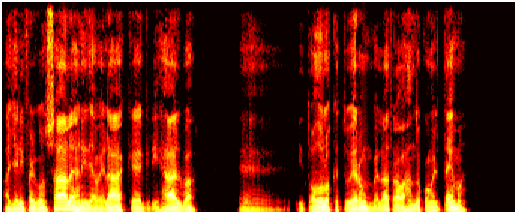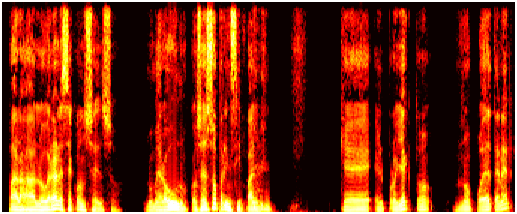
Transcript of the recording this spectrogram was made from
A Jennifer González, a Nidia Velázquez, Grijalba eh, y todos los que estuvieron ¿verdad? trabajando con el tema para lograr ese consenso. Número uno, consenso principal, que el proyecto no puede tener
